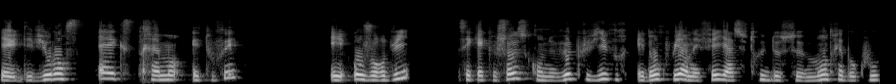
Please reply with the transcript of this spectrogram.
Il y a eu des violences extrêmement étouffées. Et aujourd'hui, c'est quelque chose qu'on ne veut plus vivre. Et donc oui, en effet, il y a ce truc de se montrer beaucoup,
